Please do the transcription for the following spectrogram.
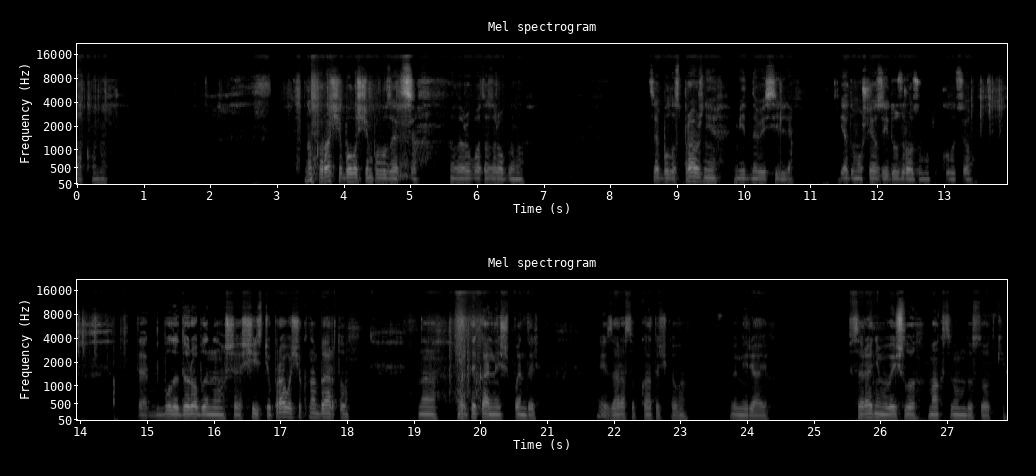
Отак воно. Ну, коротше, було з чим повозитися, але робота зроблена. Це було справжнє мідне весілля. Я думав, що я зійду з розуму тут коло цього. Так, було дороблено ще 6 управочок на берту на вертикальний шпендель. І зараз обкаточка виміряю. В середньому вийшло максимум до сотки.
